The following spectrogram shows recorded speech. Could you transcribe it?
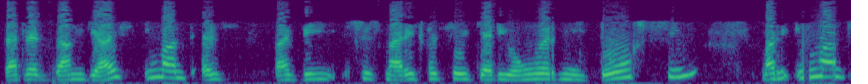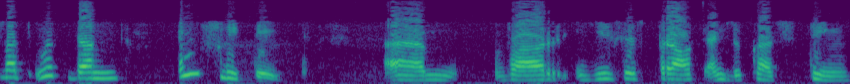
dat dit dan juist iemand is by wie soos Marie gesê het jy die honger nie dors sien maar iemand wat ook dan invloed het. Ehm um, waar Jesus praat in Lukas 10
